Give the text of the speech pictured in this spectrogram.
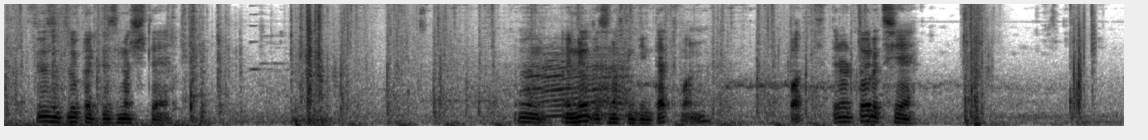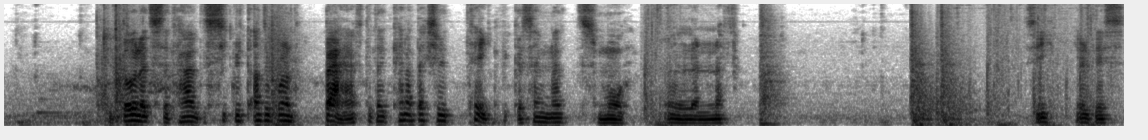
It doesn't look like there's much there. Well, I know there's nothing in that one, but there are toilets here. The toilets that have the secret underground path that I cannot actually take because I'm not small enough. See, here it is.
